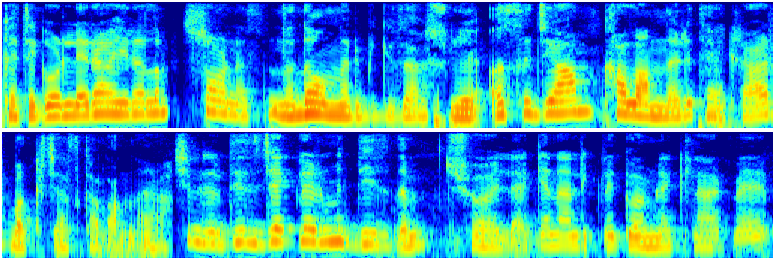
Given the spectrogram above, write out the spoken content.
Kategorilere ayıralım. Sonrasında da onları bir güzel şuraya asacağım. Kalanları tekrar bakacağız kalanlara. Şimdi dizeceklerimi dizdim. Şöyle genellikle gömlekler ve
